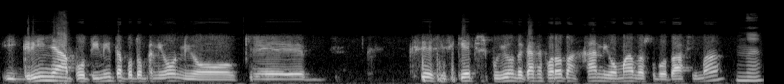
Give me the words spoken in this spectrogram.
η γκρίνια από την ήττα από τον Πανιόνιο και ξέρεις, οι σκέψεις που γίνονται κάθε φορά όταν χάνει η ομάδα στο πρωτάθλημα, ναι.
